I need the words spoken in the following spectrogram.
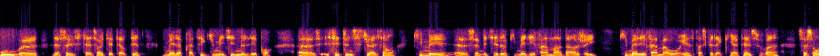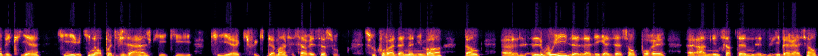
où la sollicitation est interdite mais la pratique du métier ne l'est pas. Euh, c'est une situation qui met euh, ce métier-là, qui met les femmes en danger, qui met les femmes à haut risque, parce que la clientèle, souvent, ce sont des clients qui, qui n'ont pas de visage, qui, qui, qui, euh, qui, demandent ces services-là sous, sous couvert d'anonymat. Donc, oui, la, légalisation pourrait amener une certaine libération,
